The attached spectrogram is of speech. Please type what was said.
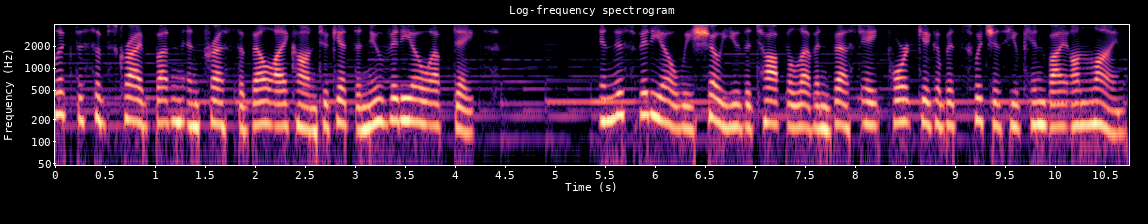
Click the subscribe button and press the bell icon to get the new video updates. In this video we show you the top 11 best 8-port gigabit switches you can buy online.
